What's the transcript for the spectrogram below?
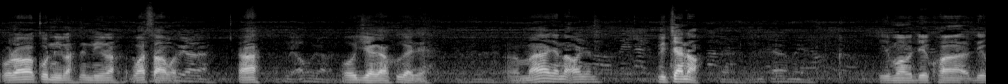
Ủa đó con này là tên này là quá sao vậy? Hả? Ôi giờ gặp khứa gì? Má nhà nó nhân. Đi chân nó. Thì mà đi qua đi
